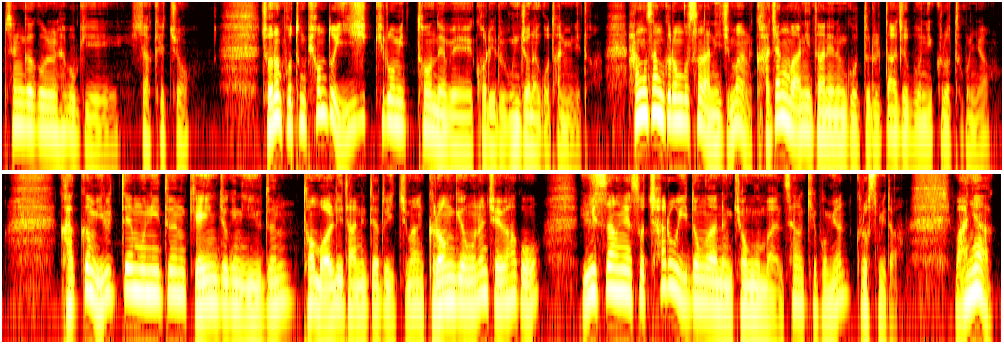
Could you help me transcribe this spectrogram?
생각을 해보기 시작했죠. 저는 보통 편도 20km 내외의 거리를 운전하고 다닙니다. 항상 그런 것은 아니지만 가장 많이 다니는 곳들을 따져보니 그렇더군요. 가끔 일 때문이든 개인적인 이유든 더 멀리 다닐 때도 있지만 그런 경우는 제외하고 일상에서 차로 이동하는 경우만 생각해보면 그렇습니다. 만약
